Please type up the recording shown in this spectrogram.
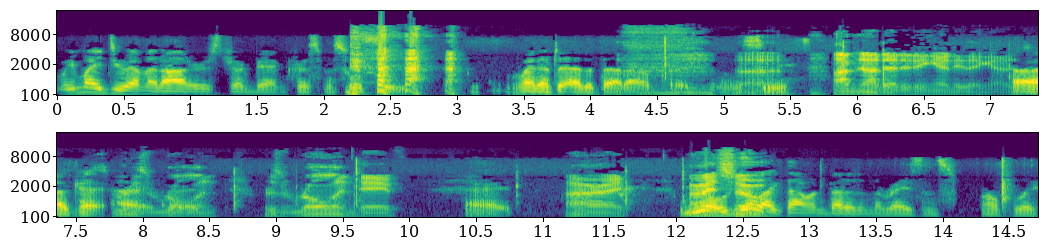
we might do Emmet Otter's drug band Christmas. We'll see. might have to edit that out, but we'll Uh, see. I'm not editing anything. Uh, okay, We're all just right, rolling. We're just rolling, Dave. All right. All right. You'll, right, so- you'll like that one better than the raisins, hopefully.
